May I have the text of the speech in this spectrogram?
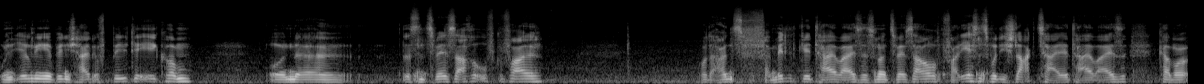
Und irgendwie bin ich halt auf Bild.de gekommen. Und äh, das sind zwei Sachen aufgefallen oder Hans vermittelt geht teilweise, dass man zwei Sachen aufgefallen. Erstens mal die Schlagzeile teilweise, man,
